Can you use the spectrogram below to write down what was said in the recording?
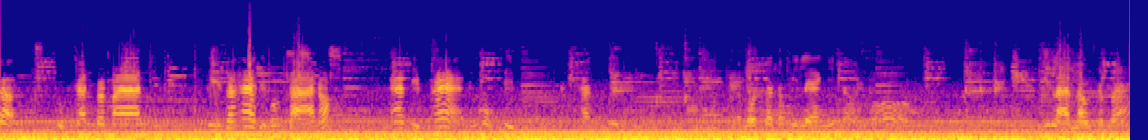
ก็สูงชันประมาณตีสักห้าสิบองศาเนาะห้าสิบห้าถึงหกสิบชันรถก็ต้องมีแรงนิดหน่อยเนาะวิลาเราสบาย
